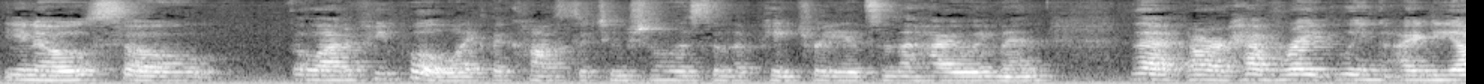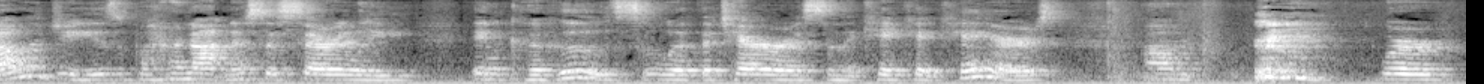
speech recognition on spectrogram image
you know. So a lot of people like the constitutionalists and the patriots and the highwaymen that are have right wing ideologies but are not necessarily in cahoots with the terrorists and the KKKers um, were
